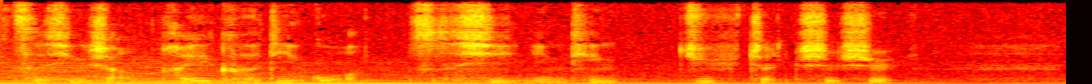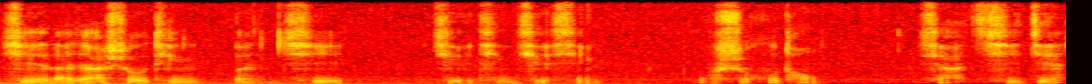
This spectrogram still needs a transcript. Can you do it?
一次欣赏《黑客帝国》，仔细聆听矩阵史诗。谢谢大家收听本期《且听且行》，我是胡同，下期见。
